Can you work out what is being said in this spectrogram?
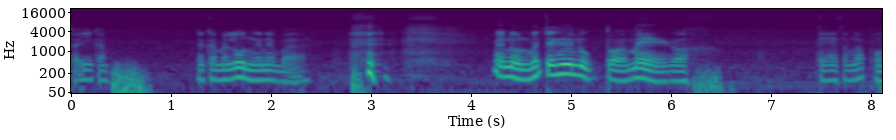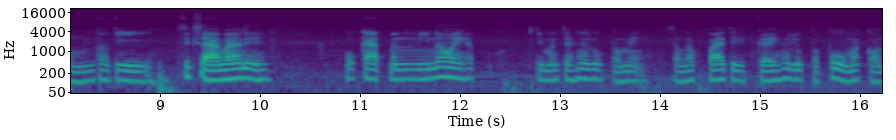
ตัวอีกครับแล้วก็มารุ่นกันนะบ่าแม่หนุนมันจะคือลูกตัวแม่ก็ แต่สำหรับผมเท่าที่ศึกษามานี่ โอกาสมันมีน้อยครับ ที่มันจะให้ลูกตัวแม่สำหรับควายที่เคยให้ลูกตัวผู้มาก่อน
